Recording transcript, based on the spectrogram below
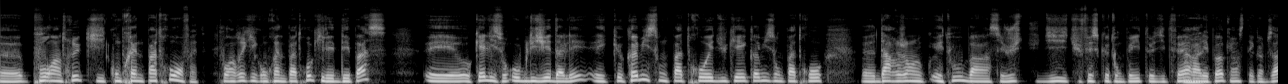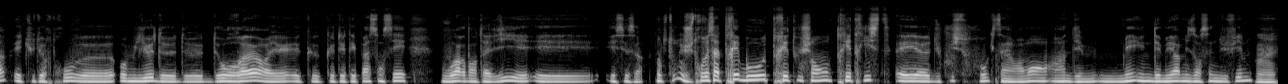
euh, pour un truc qu'ils comprennent pas trop en fait. Pour un truc qu'ils comprennent pas trop, qui les dépasse et auquel ils sont obligés d'aller et que comme ils sont pas trop éduqués, comme ils sont pas trop euh, d'argent et tout, ben c'est juste tu dis, tu fais ce que ton pays te dit de faire. Ouais. À l'époque, hein, c'était comme ça, et tu te retrouves euh, au milieu de d'horreurs et, et que que t'étais pas censé voir dans ta vie, et, et, et c'est ça. Donc je trou- je trouvais ça très beau, très touchant, très triste, et du coup je trouve que c'est vraiment un des une des meilleures mises en scène du film Ouais.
